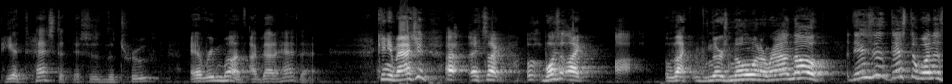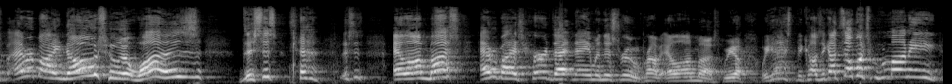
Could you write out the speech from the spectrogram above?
he attested this is the truth. Every month I've got to have that. Can you imagine? Uh, it's like was it like uh, like there's no one around? No, this is this the one that everybody knows who it was. This is this is Elon Musk. Everybody's heard that name in this room, probably Elon Musk. We, uh, we asked because he got so much money.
